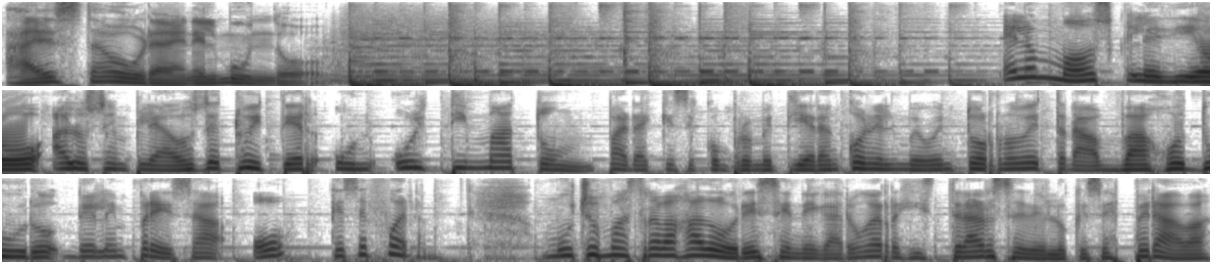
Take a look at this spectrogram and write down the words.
A esta hora en el mundo. Elon Musk le dio a los empleados de Twitter un ultimátum para que se comprometieran con el nuevo entorno de trabajo duro de la empresa o que se fueran. Muchos más trabajadores se negaron a registrarse de lo que se esperaba,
